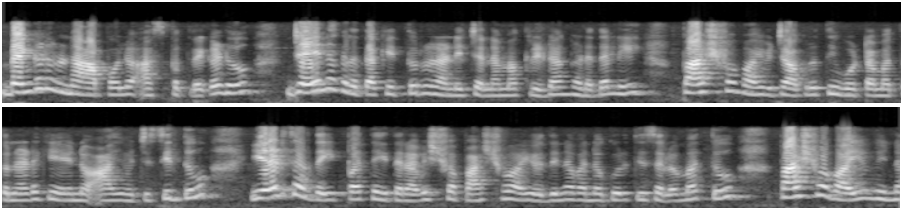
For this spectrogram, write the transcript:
ಬೆಂಗಳೂರಿನ ಅಪೋಲೋ ಆಸ್ಪತ್ರೆಗಳು ಜಯನಗರದ ಕಿತ್ತೂರು ರಾಣಿ ಚೆನ್ನಮ್ಮ ಕ್ರೀಡಾಂಗಣದಲ್ಲಿ ಪಾರ್ಶ್ವವಾಯು ಜಾಗೃತಿ ಓಟ ಮತ್ತು ನಡಿಗೆಯನ್ನು ಆಯೋಜಿಸಿದ್ದು, ಎರಡ್ ಸಾವಿರದ ಇಪ್ಪತ್ತೈದರ ವಿಶ್ವ ಪಾರ್ಶ್ವವಾಯು ದಿನವನ್ನು ಗುರುತಿಸಲು ಮತ್ತು ಪಾರ್ಶ್ವವಾಯುವಿನ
